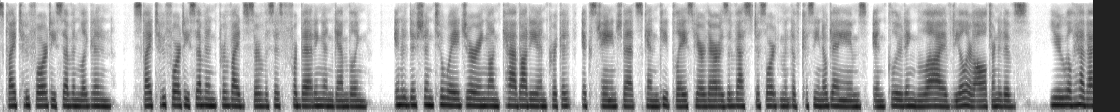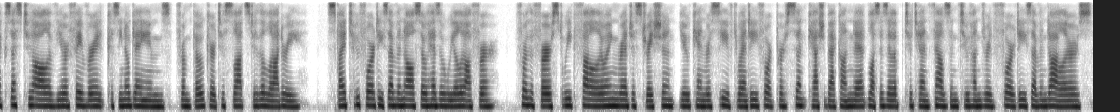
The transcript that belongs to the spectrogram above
Sky 247 Login. Sky 247 provides services for betting and gambling. In addition to wagering on kabaddi and cricket, exchange bets can be placed here. There is a vast assortment of casino games, including live dealer alternatives. You will have access to all of your favorite casino games, from poker to slots to the lottery. Sky 247 also has a wheel offer. For the first week following registration, you can receive 24% cash back on net losses up to $10,247.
